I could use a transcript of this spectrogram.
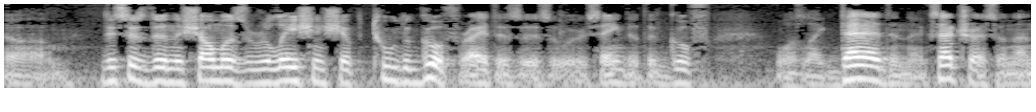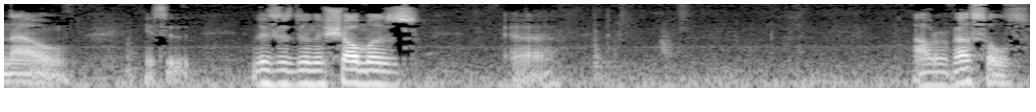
um, this is the neshama's relationship to the guf, right? As, as we were saying that the guf was like dead and etc. So now, now it's a, this is the neshama's uh, outer vessels,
